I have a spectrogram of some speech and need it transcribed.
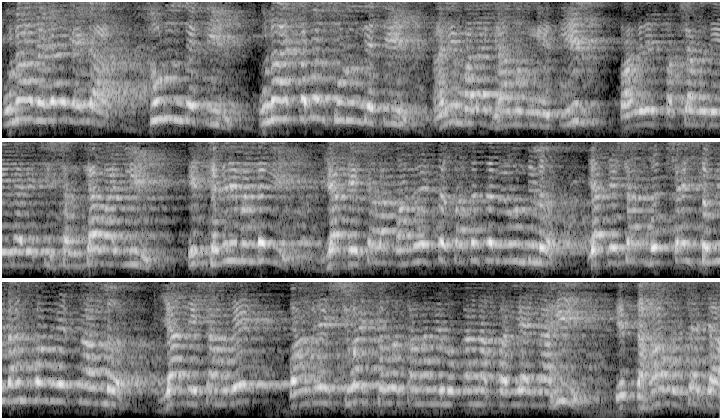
पुन्हा घड्याळ घ्यायला सोडून देतील पुन्हा कमल सोडून देतील आणि मला घ्या मग येतील काँग्रेस पक्षामध्ये येणाऱ्याची संख्या वाढली. ही सगळी मंडळी या देशाला काँग्रेसनं स्वातंत्र्य मिळवून दिलं. या देशात लोकशाही संविधान काँग्रेसनं आणलं. या देशामध्ये काँग्रेस शिवाय सर्वसामान्य लोकांना पर्याय नाही. हे दहा वर्षाच्या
